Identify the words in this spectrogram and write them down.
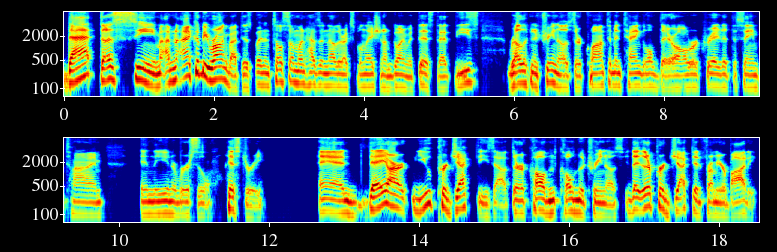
That does seem, I'm I could be wrong about this, but until someone has another explanation, I'm going with this that these relic neutrinos, they're quantum entangled, they all were created at the same time in the universal history and they are you project these out they're called cold neutrinos they, they're projected from your body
